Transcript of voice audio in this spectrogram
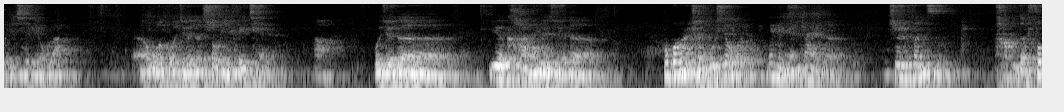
了一些浏览。呃，我我觉得受益匪浅啊，我觉得越看越觉得，不光是陈独秀啊，那个年代的知识分子，他们的风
